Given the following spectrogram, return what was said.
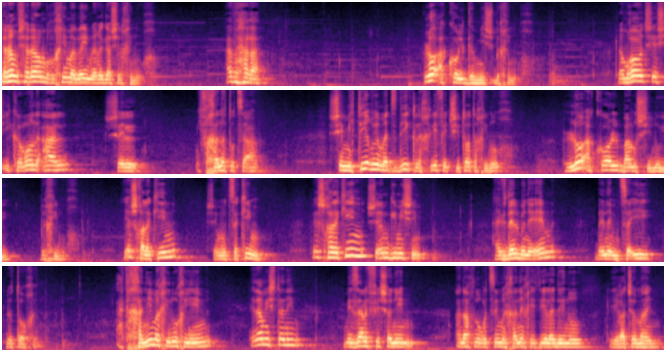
שלום שלום, ברוכים הבאים לרגע של חינוך. הבהרה, לא הכל גמיש בחינוך. למרות שיש עיקרון על של מבחן התוצאה, שמתיר ומצדיק להחליף את שיטות החינוך, לא הכל בר שינוי בחינוך. יש חלקים שהם מוצקים, ויש חלקים שהם גמישים. ההבדל ביניהם בין אמצעי לתוכן. התכנים החינוכיים אינם משתנים. מזה אלפי שנים אנחנו רוצים לחנך את ילדינו ליראת שמיים,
